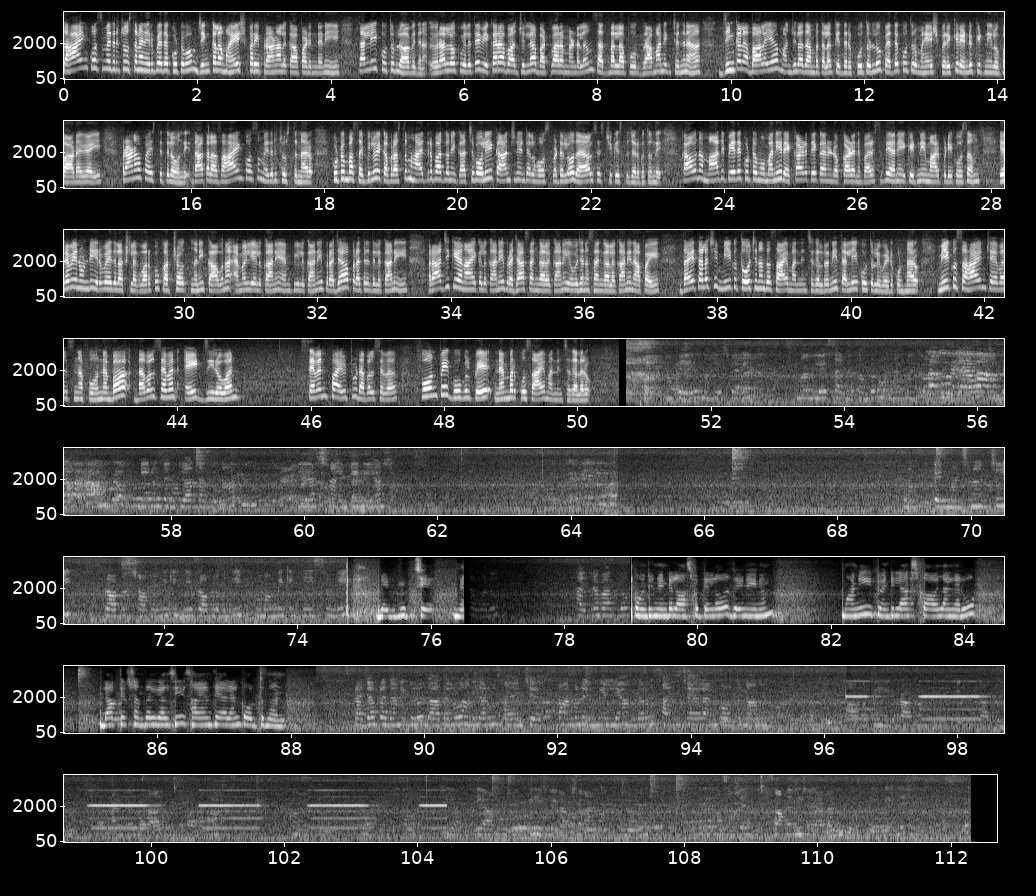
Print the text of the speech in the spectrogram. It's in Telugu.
సహాయం కోసం ఎదురు చూస్తున్న నిరుపేద కుటుంబం జింకల మహేశ్వరి ప్రాణాలు కాపాడిందని తల్లి కూతురులు ఆవేదన. వివరాల్లోకి వెళితే వికారాబాద్ జిల్లా బట్వారం మండలం సద్బల్లాపూర్ గ్రామానికి చెందిన జింకల బాలయ్య మంజుల దంపతులకు ఇద్దరు కూతుళ్ళు పెద్ద కూతురు మహేశ్వరికి రెండు కిడ్నీలు పాడయ్యాయి. ప్రాణాపాయ స్థితిలో ఉంది. దాతల సహాయం కోసం ఎదురు చూస్తున్నారు. కుటుంబ సభ్యులు ఇక ప్రస్తుతం హైదరాబాద్లోని గచ్చబౌలి కాంటినెంటల్ హాస్పిటల్లో డయాలసిస్ చికిత్స జరుగుతుంది. కావున మాది పేద కుటుంబం అని రెక్కాడితే కానీ డొక్కాడని పరిస్థితి అని కిడ్నీ మార్పిడి కోసం ఇరవై నుండి ఇరవై ఐదు లక్షల వరకు ఖర్చు ఖర్చవుతుందని కావున ఎమ్మెల్యేలు కానీ ఎంపీలు కానీ ప్రజాప్రతినిధులు కానీ రాజకీయ నాయకులు కానీ ప్రజా సంఘాలు కానీ యువజన సంఘాలు కానీ నాపై దయతలచి మీకు తోచినంత సాయం అందించగలరని తల్లి కూతుళ్ళు వేడుకుంటున్నారు. మీకు సహాయం చేయవలసిన phone number double seven eight zero one seven five two double seven. PhonePe Google pay నెంబర్కు సాయం అందించగలరు. నేను టెన్త్ క్లాస్ చదివిన years nineteen years ten months నుంచి ప్రాబ్లం స్టార్ట్ అయింది. కిడ్నీ ప్రాబ్లం ఉంది. మా మమ్మీ కిడ్నీ ఇస్తుంది. బ్లడ్ గ్రూప్ చే హైదరాబాద్లో కాంటినెంటల్ హాస్పిటల్లో జాయిన్ అయినాం. మనీ ట్వంటీ ల్యాక్స్ కావాలన్నారు. డాక్టర్స్ అందరు కలిసి సాయం చేయాలని కోరుతున్నాను. ప్రజా ప్రజానికులు దాతలు అందరూ సాయం చే తాండ్రులు ఎమ్మెల్యే అందరూ సాయం చేయాలని కోరుతున్నాను. కాబట్టి ఈ ప్రాబ్లం ఉంది అందరూ సాయం చేయాలని ఈ ఈ ఆఫీసుకి ఇరవై లక్షలు అని చెప్తున్నాను సహాయం సహాయం చేయాలని కోరుతున్నాను.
